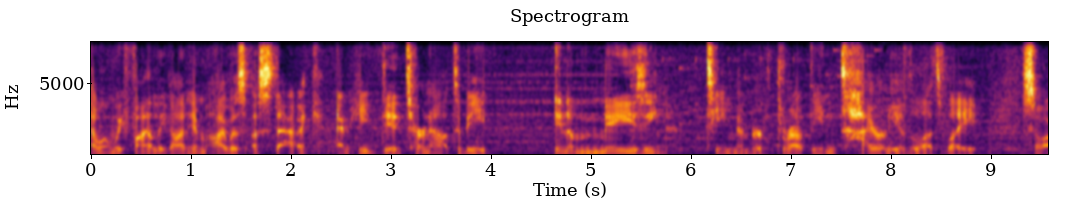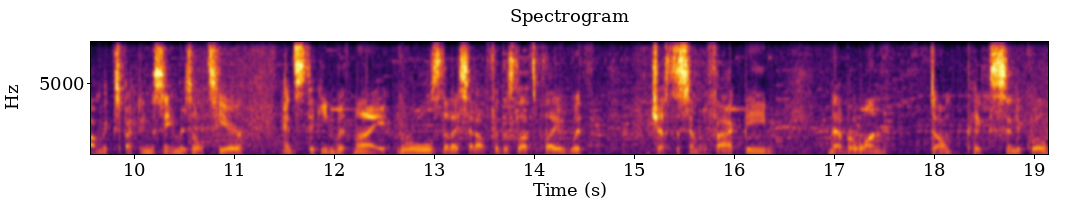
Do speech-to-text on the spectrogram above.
And when we finally got him, I was ecstatic. And he did turn out to be an amazing team member throughout the entirety of the Let's Play. So I'm expecting the same results here and sticking with my rules that I set out for this Let's Play with just the simple fact being number one, don't pick Cyndaquil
